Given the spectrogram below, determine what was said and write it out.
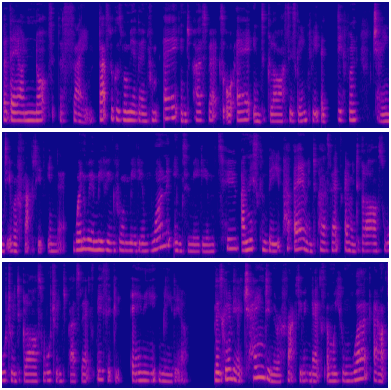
but they are not the same. That's because when we are going from air into perspex or air into glass, there's going to be a different change in refractive index. When we're moving from medium 1 into medium 2, and this can be air into perspex, air into glass, water into glass, water into perspex, basically any media. There's going to be a change in the refractive index, and we can work out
